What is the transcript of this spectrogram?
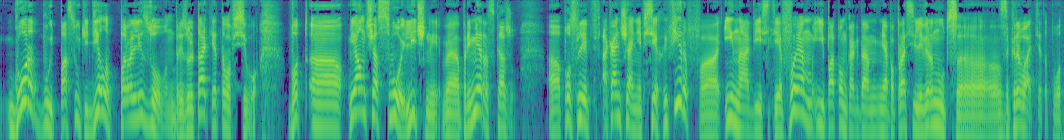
город будет, по сути дела, парализован в результате этого всего. Вот э, я вам сейчас свой личный э, пример расскажу. Э, после окончания всех эфиров э, и на Вести ФМ, и потом, когда меня попросили вернуться, э, закрывать этот вот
